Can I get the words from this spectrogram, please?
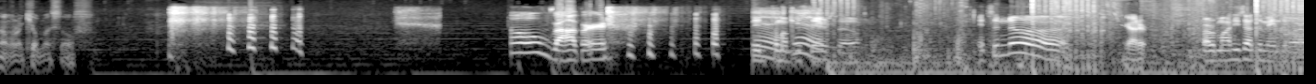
I don't want to kill myself. oh, Robert. Did come Good, up the stairs though. It's a nug. Got it. Robert Monty's at the main door.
